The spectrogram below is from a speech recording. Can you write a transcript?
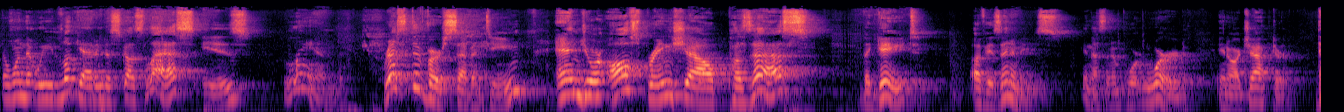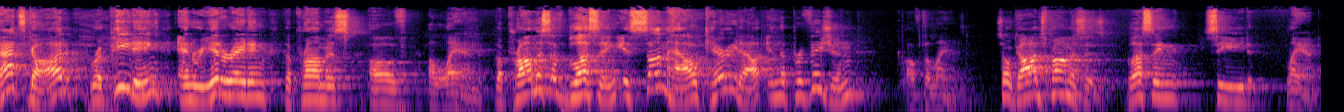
the one that we look at and discuss less is land. Rest of verse 17 and your offspring shall possess the gate of his enemies. And that's an important word in our chapter. That's God repeating and reiterating the promise of a land. The promise of blessing is somehow carried out in the provision of the land. So God's promises blessing, seed, land.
